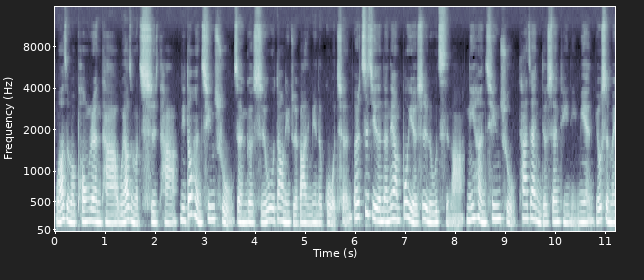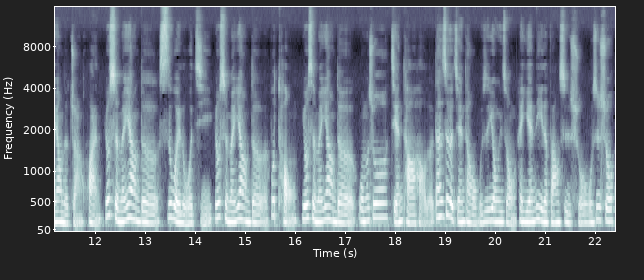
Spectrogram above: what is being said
我要怎么烹饪它，我要怎么吃它，你都很清楚整个食物到你嘴巴里面的过程。而自己的能量不也是如此吗？你很清楚它在你的身体里面有什么样的转换，有什么样的思维逻辑，有什么样的不同，有什么样的我们说检讨好了，但是这个检讨我不是用一种很严厉的方式说，我是说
